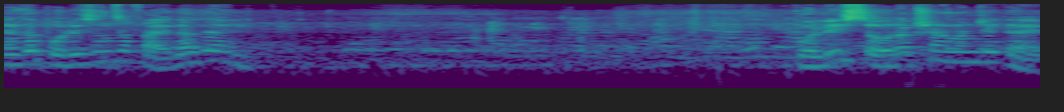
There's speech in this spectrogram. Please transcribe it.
नंतर पोलिसांचा फायदा काय? पोलीस संरक्षण म्हणजे काय?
